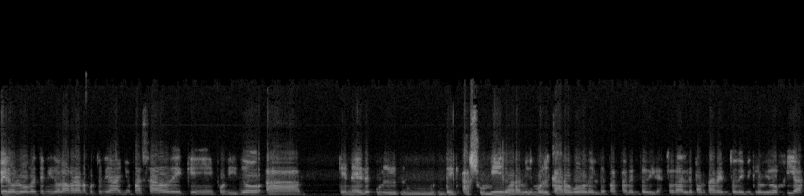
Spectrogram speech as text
Pero luego he tenido la gran oportunidad el año pasado de que he podido ah, tener de asumir ahora mismo el cargo del departamento directora del departamento de microbiología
